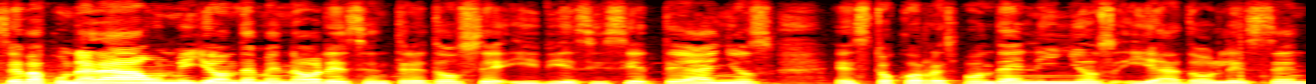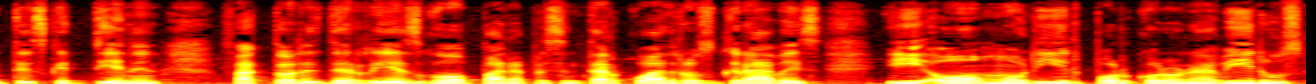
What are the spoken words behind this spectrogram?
Se vacunará a un millón de menores entre 12 y 17 años. Esto corresponde a niños y adolescentes que tienen factores de riesgo para presentar cuadros graves y o morir por coronavirus,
